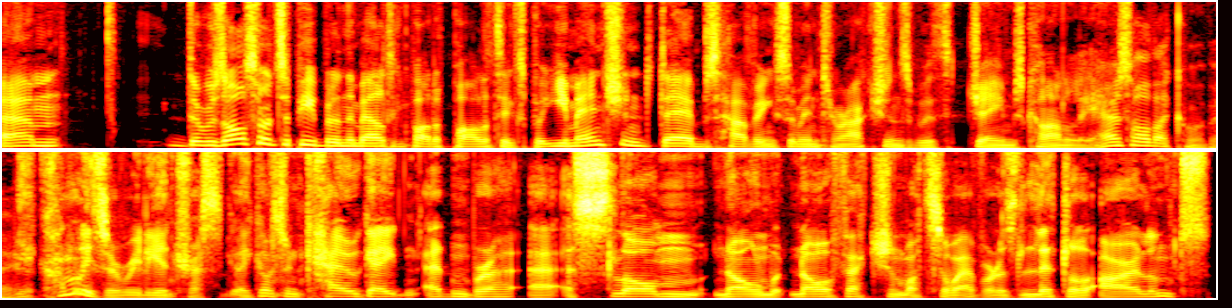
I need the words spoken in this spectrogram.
Um, there was all sorts of people in the melting pot of politics, but you mentioned Debs having some interactions with James Connolly. How's all that come about? Yeah, Connolly's a really interesting. He comes from Cowgate in Edinburgh, uh, a slum known with no affection whatsoever as Little Ireland.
